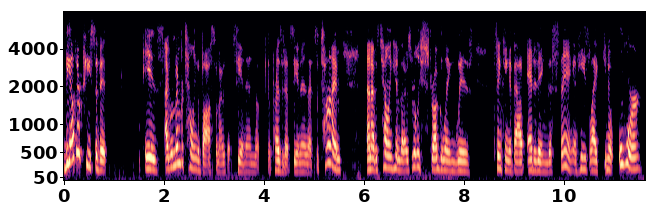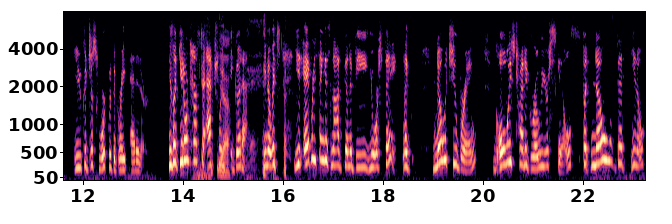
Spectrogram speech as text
The other piece of it is I remember telling a boss when I was at CNN, the, the president of CNN at the time, and I was telling him that I was really struggling with thinking about editing this thing. And he's like, you know, or you could just work with a great editor. He's like, you don't have to actually Yeah. be good at it. You know, it's you, everything is not going to be your thing. Like, know what you bring. Always try to grow your skills, but know that you know,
